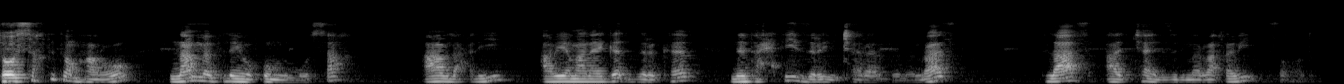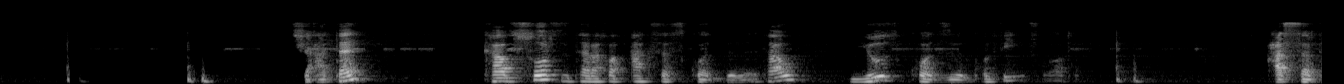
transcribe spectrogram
ተወሰኽቲ ተምሃሮ ናብ መፍለይኹም ንምውሳኽ ኣብ ላዕሊ ኣብ የማናይ ገፅ ዝርከብ ንታሕቲ ዝርኢ ጨረር ብምምራፅ plus add child ዝብል መራኸቢ ፅቐጡ። ትሽዓተ ካብ Source ዝተረኸበ access code ብምእታው use code ዝብል ቁልፊ ፅቐጡ። ዓሰርተ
